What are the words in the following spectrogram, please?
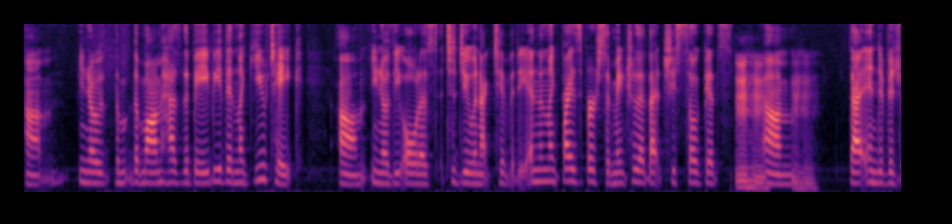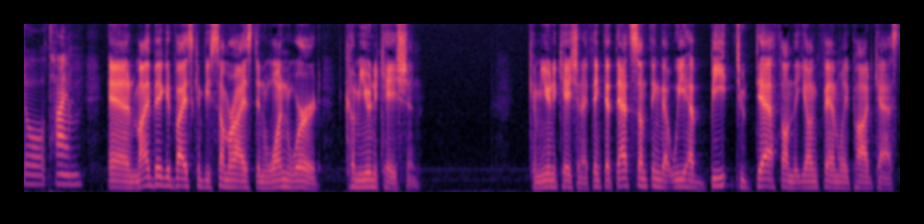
um you know the the mom has the baby, then like you take. Um, you know the oldest to do an activity, and then like vice versa. Make sure that that she still gets Mm-hmm. um, that individual time. And my big advice can be summarized in one word communication. Communication. I think that that's something that we have beat to death on the Young Family podcast.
